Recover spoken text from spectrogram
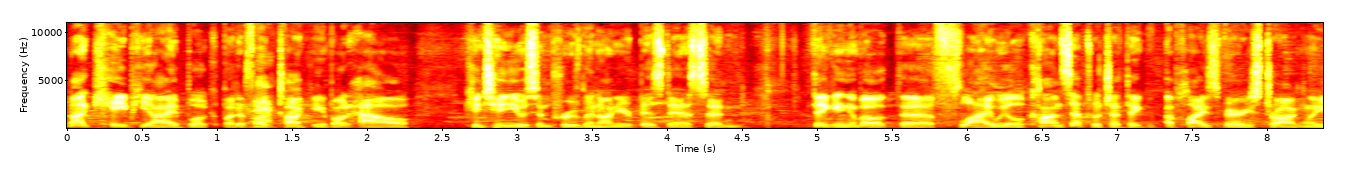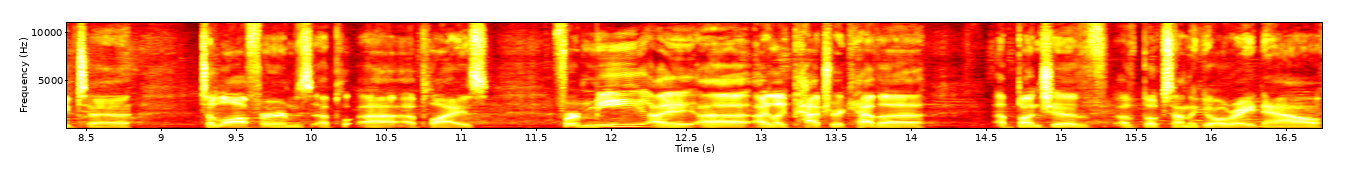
not KPI book, but exactly. a book talking about how continuous improvement on your business and thinking about the flywheel concept, which I think applies very strongly to, to law firms, uh, applies. For me, I, uh, I like Patrick have a a bunch of, of books on the go right now.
